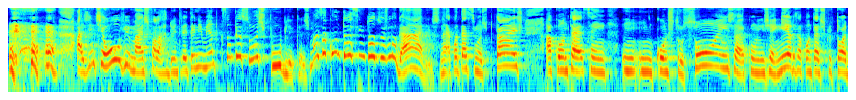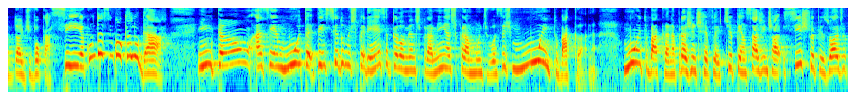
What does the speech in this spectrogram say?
a gente ouve mais falar do entretenimento que são pessoas públicas, mas acontece em todos os lugares, né? Acontece em hospitais, acontece em, em, em construções, é, com engenheiros, acontece no escritório da advocacia, acontece em qualquer lugar. Então, assim, é muito, tem sido uma experiência, pelo menos para mim, acho que para muitos de vocês, muito bacana. Muito bacana para a gente refletir, pensar. A gente assiste o episódio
